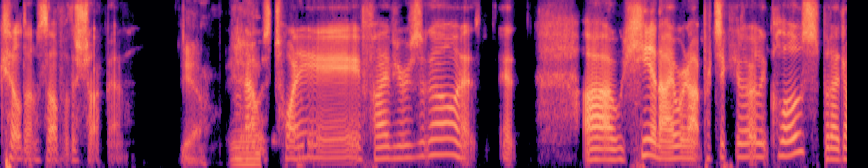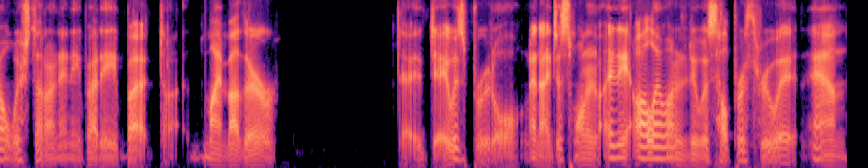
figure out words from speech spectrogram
killed himself with a shotgun. Yeah, and, and that was 25 years ago, and it, it uh, he and I were not particularly close, but I don't wish that on anybody. But uh, my mother it, was brutal and i just wanted I, all i wanted to do was help her through it and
